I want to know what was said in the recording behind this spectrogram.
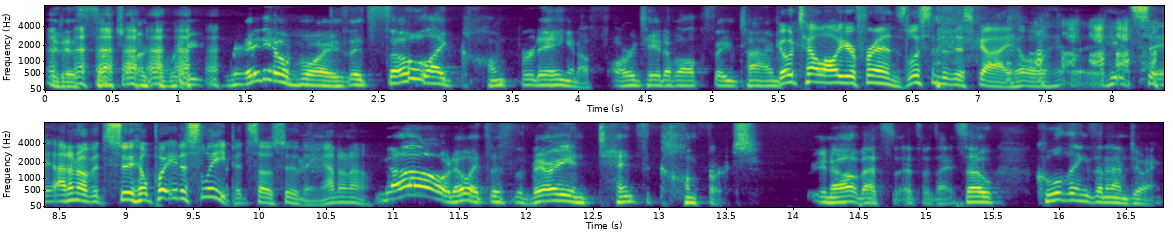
It is such a great radio voice. It's so like comforting and authoritative all at the same time. Go tell all your friends. Listen to this guy. He'll. I don't know if it's. He'll put you to sleep. It's so soothing. I don't know. No, no, it's this very intense comfort. You know, that's that's what's nice. So cool things that I'm doing.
